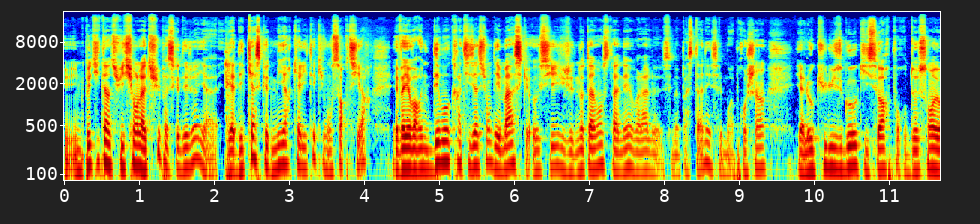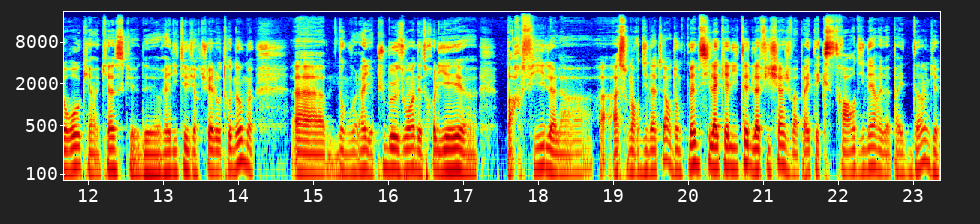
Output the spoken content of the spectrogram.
une petite intuition là-dessus parce que déjà, il y a, des casques de meilleure qualité qui vont sortir. Et il va y avoir une démocratisation des masques aussi, notamment cette année. Voilà, c'est même pas cette année, c'est le mois prochain. Il y a l'Oculus Go qui sort pour 200 euros, qui est un casque de réalité virtuelle autonome. Euh, donc voilà, il n'y a plus besoin d'être lié euh, par fil à, son ordinateur. Donc même si la qualité de l'affichage va pas être extraordinaire, il va pas être dingue,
